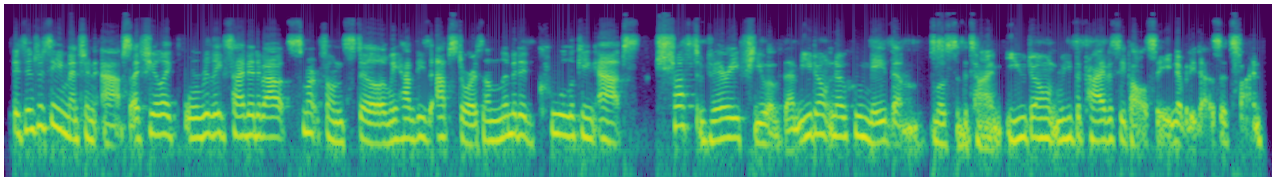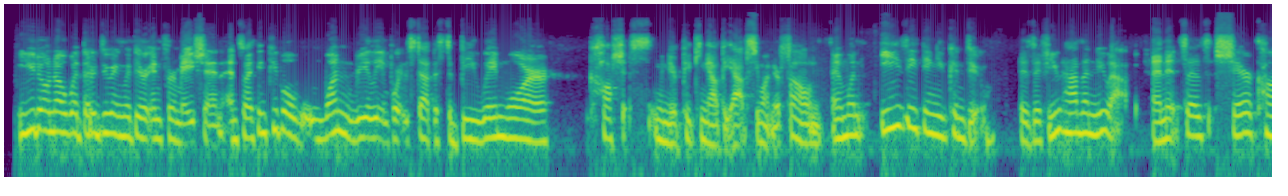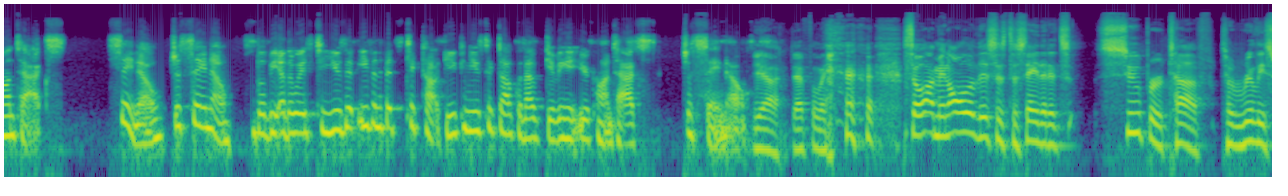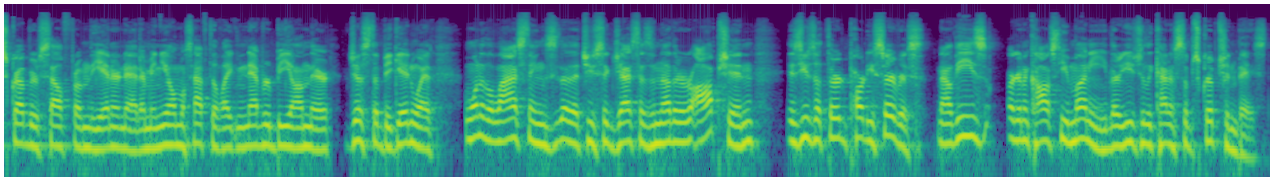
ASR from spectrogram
It's interesting you mentioned apps. I feel like we're really excited about smartphones still, and we have these app stores, unlimited, cool looking apps. Trust very few of them. You don't know who made them most of the time. You don't read the privacy policy. Nobody does. It's fine. You don't know what they're doing with your information. And so I think people, one really important step is to be way more cautious when you're picking out the apps you want your phone. And one easy thing you can do is if you have a new app and it says share contacts, say no. Just say no. There'll be other ways to use it, even if it's TikTok. You can use TikTok without giving it your contacts. Just say no. Yeah, definitely. so, I mean, all of this is to say that it's super tough to really scrub yourself from the internet. I mean, you almost have to like never be on there just to begin with. One of the last things that you suggest as another option is use a third party service. Now, these are going to cost you money, they're usually kind of subscription based.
